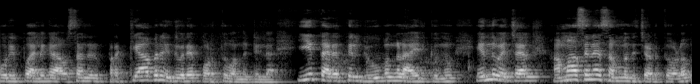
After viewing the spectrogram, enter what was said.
കുറിപ്പ് അല്ലെങ്കിൽ അവസാന ഒരു പ്രഖ്യാപനം ഇതുവരെ പുറത്തു വന്നിട്ടില്ല. ഈ തരത്തിൽ രൂപങ്ങളായിരിക്കുന്നു. എന്ന് വെച്ചാൽ അമാസിനെ സംബന്ധിച്ചിടത്തോളം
